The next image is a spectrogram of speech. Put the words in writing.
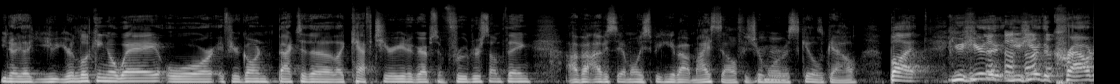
you know like you, you're looking away or if you're going back to the like cafeteria to grab some fruit or something I've, obviously i'm only speaking about myself as you're more of a mm-hmm. skittles gal but you hear the you hear the crowd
